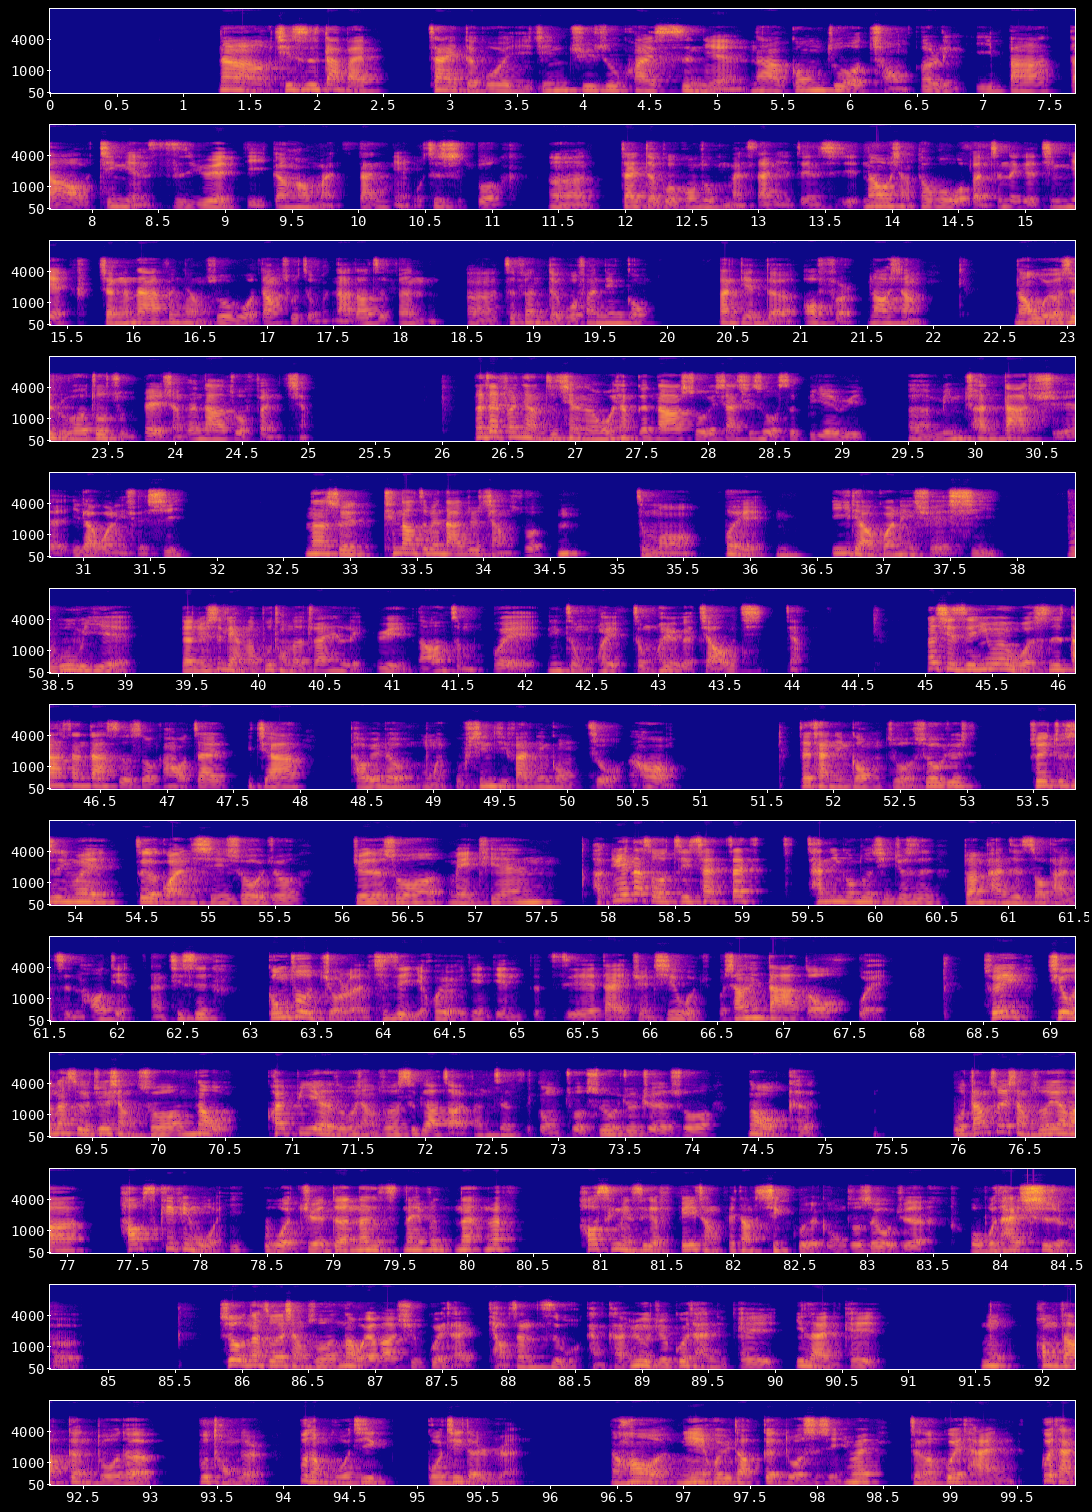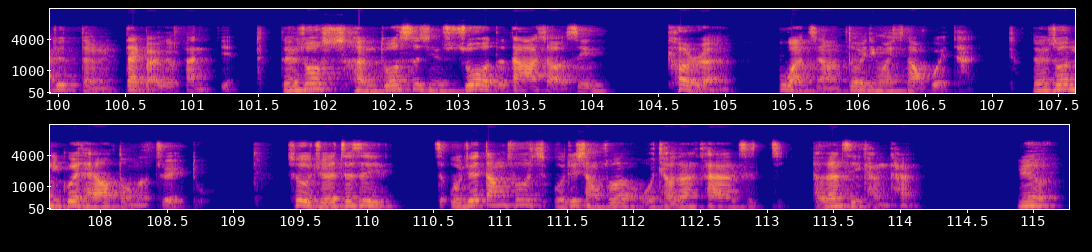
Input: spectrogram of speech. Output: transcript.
那其实大白。在德国已经居住快四年，那工作从二零一八到今年四月底，刚好满三年。我是说，呃，在德国工作满三年这件事情。那我想透过我本身的一个经验，想跟大家分享，说我当初怎么拿到这份呃这份德国饭店工饭店的 offer。那我想，然后我又是如何做准备，想跟大家做分享。那在分享之前呢，我想跟大家说一下，其实我是毕业于呃名传大学医疗管理学系。那所以听到这边，大家就想说，嗯，怎么会医疗管理学系服务业，感觉是两个不同的专业领域，然后怎么会，你怎么会，怎么会有个交集这样？那其实因为我是大三、大四的时候，刚好在一家桃园的五五星级饭店工作，然后在餐厅工作，所以我就，所以就是因为这个关系，所以我就觉得说，每天，因为那时候自己在在。餐厅工作其实就是端盘子、收盘子，然后点餐。其实工作久了，其实也会有一点点的职业代倦。其实我我相信大家都会。所以其实我那时候就想说，那我快毕业的时候，我想说是不是要找一份正式工作？所以我就觉得说，那我可我当初也想说，要不要 housekeeping？我一我觉得那个那一份那那 housekeeping 是一个非常非常辛苦的工作，所以我觉得我不太适合。所以我那时候在想说，那我要不要去柜台挑战自我看看？因为我觉得柜台你可以一来你可以碰碰到更多的不同的不同国际国际的人，然后你也会遇到更多事情。因为整个柜台柜台就等于代表一个饭店，等于说很多事情所有的大小事情，客人不管怎样都一定会进到柜台，等于说你柜台要懂得最多。所以我觉得这是我觉得当初我就想说，我挑战看看自己，挑战自己看看，因为。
